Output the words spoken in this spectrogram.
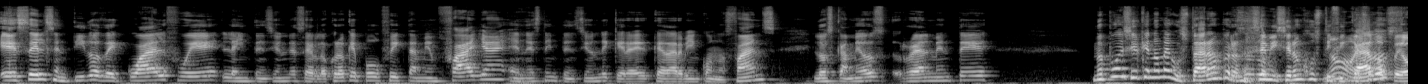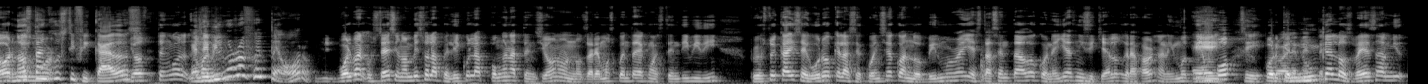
es el sentido de cuál fue la intención de hacerlo. Creo que Paul Feig también falla en esta intención de querer quedar bien con los fans. Los cameos realmente... No puedo decir que no me gustaron, pero no se me hicieron justificados. No, no están justificados. Yo tengo. El de Bill Murray fue el peor. Vuelvan, ustedes si no han visto la película, pongan atención o nos daremos cuenta ya cuando esté en DVD. Pero yo estoy casi seguro que la secuencia cuando Bill Murray está sentado con ellas ni siquiera los grabaron al mismo tiempo. porque nunca los ves al mismo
